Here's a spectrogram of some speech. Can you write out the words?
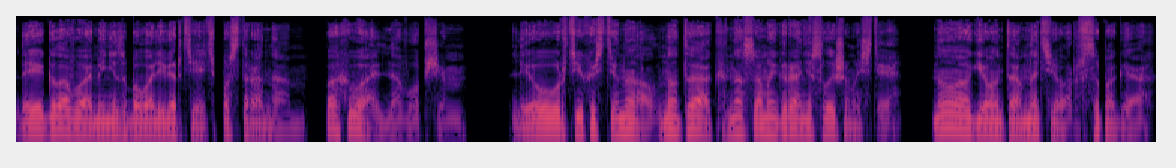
Да и головами не забывали вертеть по сторонам. Похвально, в общем. Леур тихо стенал, но так, на самой грани слышимости. Ноги он там натер в сапогах.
